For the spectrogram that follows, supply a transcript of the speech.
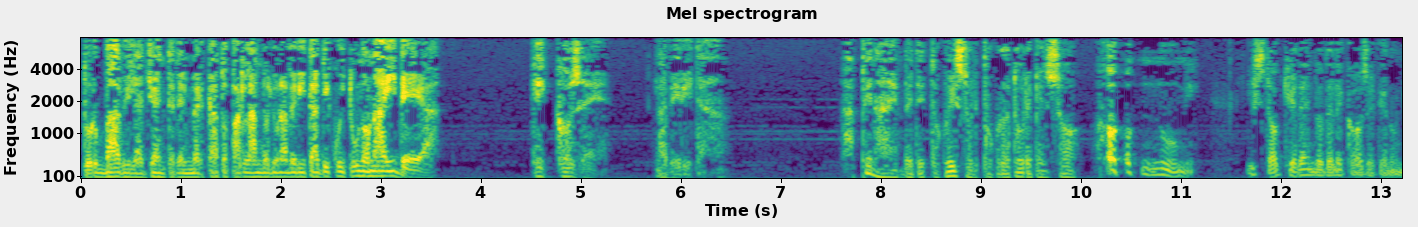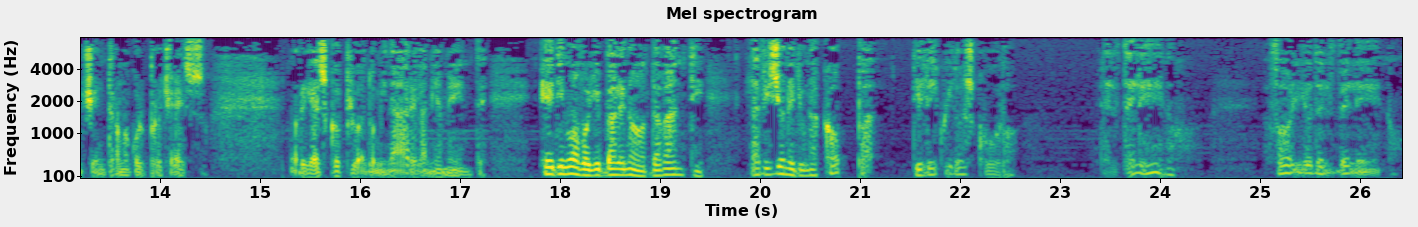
turbavi la gente del mercato parlando di una verità di cui tu non hai idea? Che cos'è? La verità. Appena ebbe detto questo, il procuratore pensò, oh, Numi, gli sto chiedendo delle cose che non c'entrano col processo. Non riesco più a dominare la mia mente. E di nuovo gli balenò davanti la visione di una coppa di liquido scuro. Del veleno. Voglio del veleno.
